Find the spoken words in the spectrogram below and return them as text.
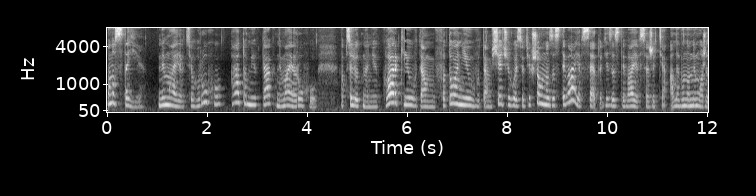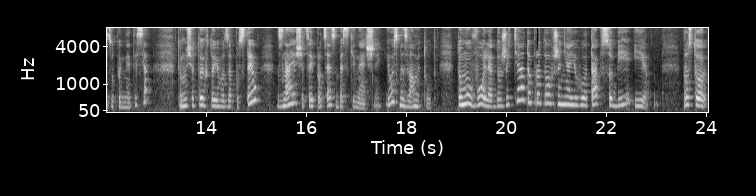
Воно стає. Немає цього руху атомів, так, немає руху абсолютно ні кварків, там, фотонів, там ще чогось. От якщо воно застиває, все, тоді застиває все життя. Але воно не може зупинитися, тому що той, хто його запустив, знає, що цей процес безкінечний. І ось ми з вами тут. Тому воля до життя, до продовження його так в собі і просто.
